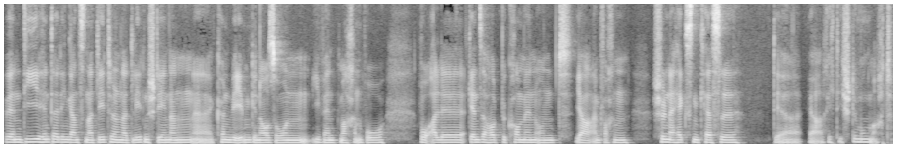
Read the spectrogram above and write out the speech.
wenn die hinter den ganzen Athletinnen und Athleten stehen, dann äh, können wir eben genau so ein Event machen, wo, wo alle Gänsehaut bekommen und ja, einfach ein schöner Hexenkessel, der ja richtig Stimmung macht.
